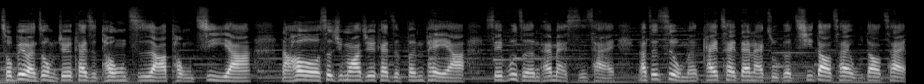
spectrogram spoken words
筹备完之后，我们就会开始通知啊、统计呀、啊，然后社区妈妈就会开始分配啊，谁负责采买食材。那这次我们开菜单来煮个七道菜、五道菜，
